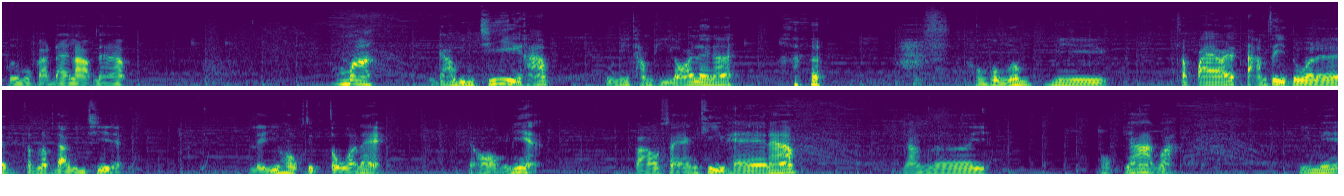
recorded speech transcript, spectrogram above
เพิ่มโอกาสได้รับนะครับ มาดาวินชีครับ ตัวนี้ทำพีร้อยเลยนะ ของผมก็มีสแปร์ไว้สามสี่ตัวเลยนะสำหรับดาวินชีเนี่ย เหลือยี่หกสิบตัวแน่จะออกไหมเนี่ยเบาแสงขี่แพนะครับ ยังเลย ออกยากว่ะ ฮิเมะ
